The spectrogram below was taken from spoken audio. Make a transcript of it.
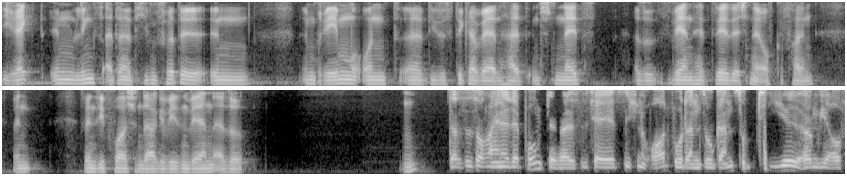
direkt im linksalternativen Viertel in, in Bremen und äh, diese Sticker werden halt in schnellst, also wären halt sehr, sehr schnell aufgefallen, wenn wenn sie vorher schon da gewesen wären. Also. Hm? Das ist auch einer der Punkte, weil es ist ja jetzt nicht ein Ort, wo dann so ganz subtil irgendwie auf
